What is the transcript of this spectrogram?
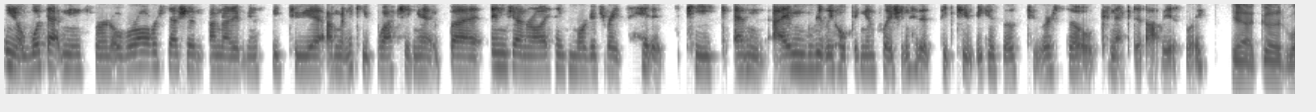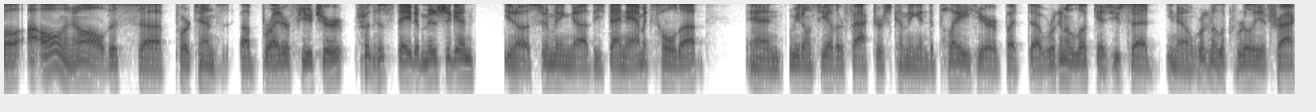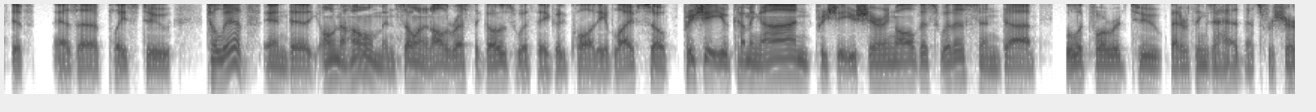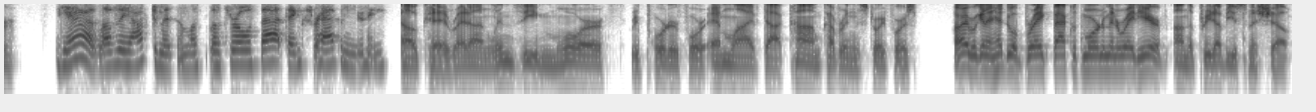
you know, what that means for an overall recession, I'm not even going to speak to yet. I'm going to keep watching it. But in general, I think mortgage rates hit its peak. And I'm really hoping inflation hit its peak too, because those two are so connected, obviously. Yeah, good. Well, all in all, this uh, portends a brighter future for the state of Michigan, you know, assuming uh, these dynamics hold up and we don't see other factors coming into play here. But uh, we're going to look, as you said, you know, we're going to look really attractive as a place to to live and uh, own a home and so on and all the rest that goes with a good quality of life. So appreciate you coming on. Appreciate you sharing all this with us. And uh, we'll look forward to better things ahead. That's for sure. Yeah, love the optimism. Let's let's roll with that. Thanks for having me. Okay, right on. Lindsay Moore, reporter for MLive.com, covering the story for us. All right, we're going to head to a break. Back with more in a minute right here on the Paul W. Smith Show.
